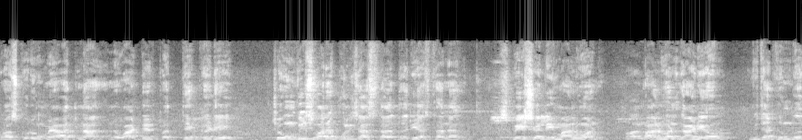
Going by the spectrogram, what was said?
क्रॉस करूंक मेळत ना आनी वाटेर प्रत्येक कडेन चोवीस वरां पुलीस आसता तरी आसतना स्पेशली मालवण. मालवण. गाडयो विचार तुमकां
